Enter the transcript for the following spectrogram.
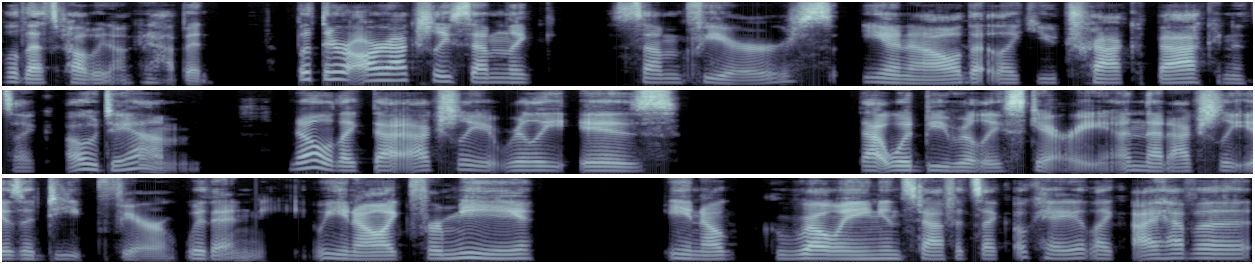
well, that's probably not going to happen. But there are actually some like some fears, you know, that like you track back and it's like, oh, damn. No, like that actually really is that would be really scary. And that actually is a deep fear within me. You know, like for me, you know, growing and stuff, it's like, okay, like I have a,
